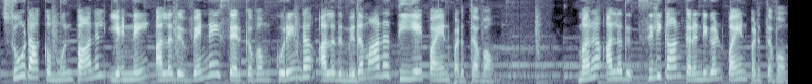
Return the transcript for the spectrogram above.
சூடாக்கும் முன்பானில் எண்ணெய் அல்லது வெண்ணெய் சேர்க்கவும் குறைந்த அல்லது மிதமான தீயை பயன்படுத்தவும். மர அல்லது சிலிகான் கரண்டிகள் பயன்படுத்தவும்.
